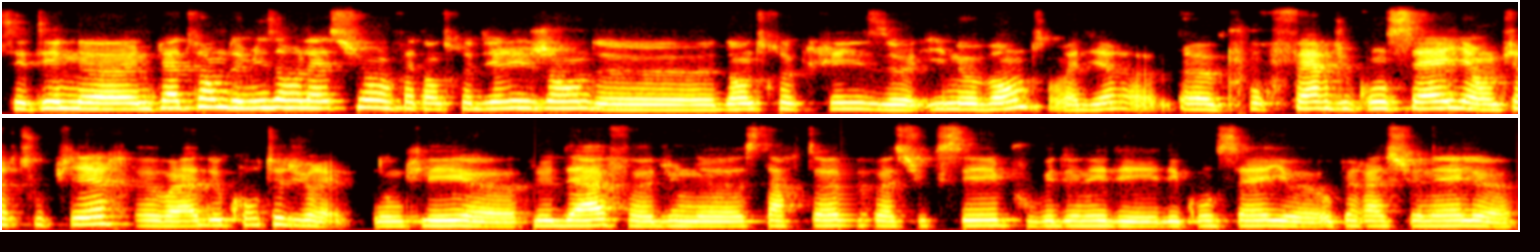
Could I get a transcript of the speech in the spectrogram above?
C'était une, plateforme de mise en relation en fait entre dirigeants d'entreprises innovantes, on va dire, pour faire du conseil en peer-to-peer, voilà, de courte durée. Donc les, le DAF d'une start-up à succès pouvait donner des, conseils opérationnels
